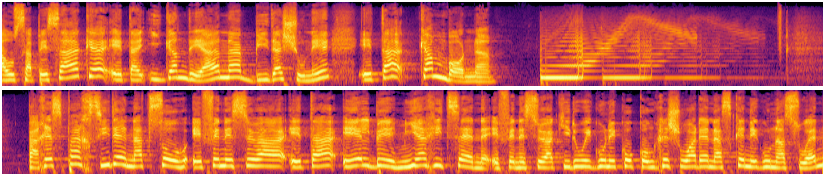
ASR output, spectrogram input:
hauzapezak eta igandean bidasune eta kanbon. Parezpar ziren atzo FNSA eta ELB miarritzen FNSAak iru eguneko kongresuaren azken eguna zuen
